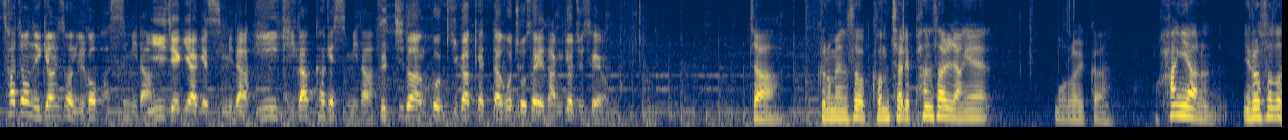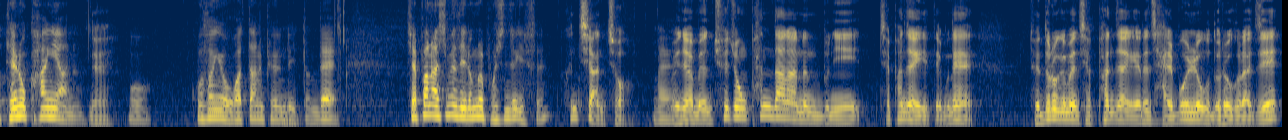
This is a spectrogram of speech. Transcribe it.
사전 의견서 읽어봤습니다. 이의 제기하겠습니다. 이 기각하겠습니다. 듣지도 않고 기각했다고 조서에 남겨주세요. 자, 그러면서 검찰이 판사를 향해 뭐랄까 항의하는 일어서서 대놓고 항의하는 네, 뭐 고성이 오갔다는 표현도 있던데 재판하시면서 이런 걸 보신 적 있어요? 흔치 않죠. 네. 왜냐하면 최종 판단하는 분이 재판장이기 때문에 되도록이면 재판장에게는 잘 보이려고 노력을 하지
